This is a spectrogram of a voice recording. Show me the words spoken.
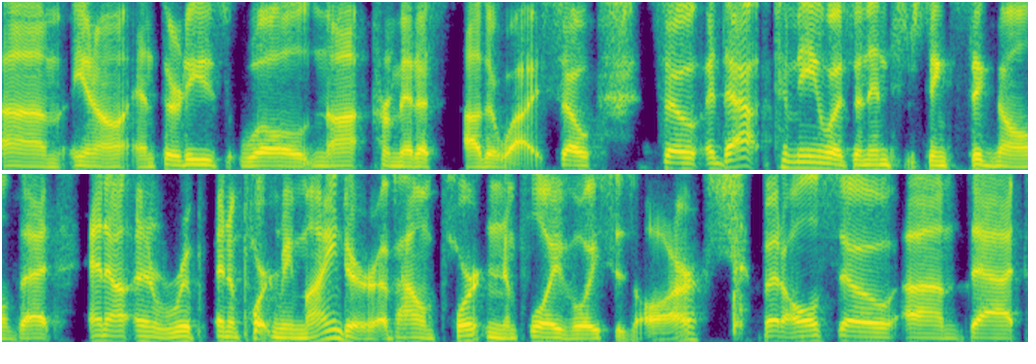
um, you know, and 30s will not permit us otherwise. So, so and that to me was an interesting signal that, and, a, a, an important reminder of how important employee voices are, but also um, that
